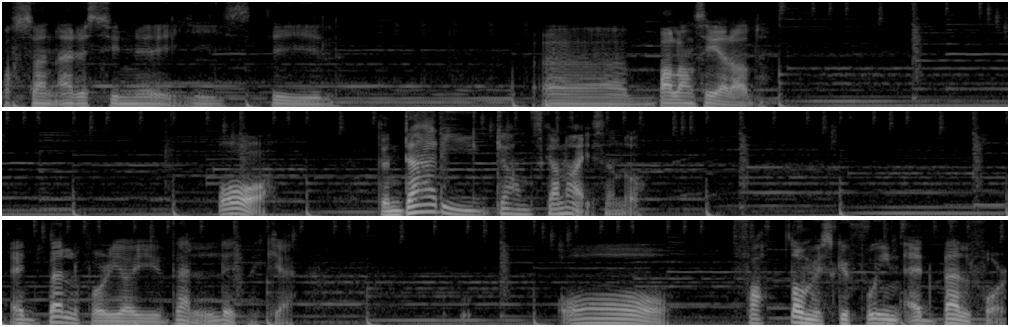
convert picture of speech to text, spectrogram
Och sen är det synergistil. Uh, balanserad. Åh, oh, den där är ju ganska nice ändå. Ed Belfour gör ju väldigt mycket. Åh, oh, fatta om vi skulle få in Ed Belfour.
